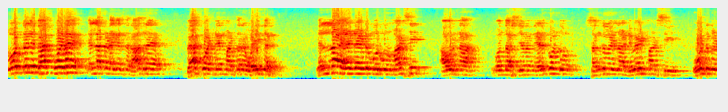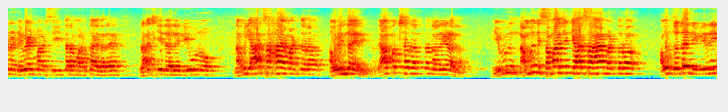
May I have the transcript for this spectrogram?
ಟೋಟಲಿ ಬ್ಯಾಕ್ವರ್ಡೇ ಎಲ್ಲ ಕಡೆಗೆ ಸರ್ ಆದ್ರೆ ಬ್ಯಾಕ್ವರ್ಡ್ ಏನ್ ಮಾಡ್ತಾರೆ? ಹೊಡಿತಾರೆ. ಎಲ್ಲ ಎರಡೆರಡು ಮೂರು ಮೂರು ಮಾಡಿಸಿ ಅವ್ರನ್ನ ಒಂದಷ್ಟು ಜನ ಎಳ್ಕೊಂಡು ಸಂಘಗಳನ್ನ ಡಿವೈಡ್ ಮಾಡಿಸಿ ಓಟುಗಳನ್ನ ಡಿವೈಡ್ ಮಾಡಿಸಿ ಈ ತರ ಮಾಡ್ತಾ ಇದ್ದಾರೆ ರಾಜಕೀಯದಲ್ಲಿ ನೀವು ನಮಗೆ ಯಾರು ಸಹಾಯ ಮಾಡ್ತಾರ? ಅವರಿಂದ ಇರಿ. ಯಾವ ಪಕ್ಷದ ಅಂತ ನಾನು ಹೇಳಲ್ಲ. ನೀವು ನಮಗೆ ಸಮಾಜಕ್ಕೆ ಯಾರು ಸಹಾಯ ಮಾಡ್ತಾರೋ ಅವ್ರ ಜೊತೆ ನೀವು ಇರಿ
